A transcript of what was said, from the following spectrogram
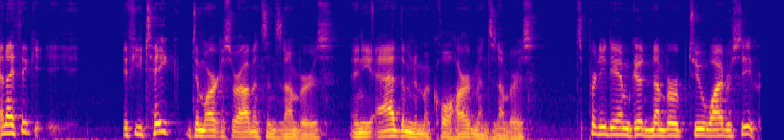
And I think if you take Demarcus Robinson's numbers and you add them to Mecole Hardman's numbers, it's a pretty damn good number two wide receiver.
